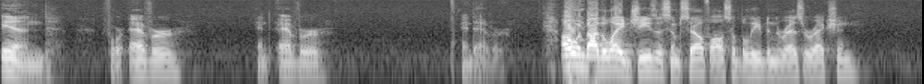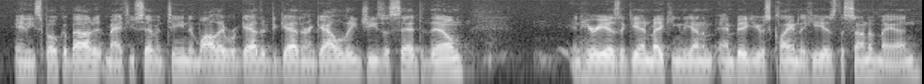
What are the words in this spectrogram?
end forever and ever and ever. Oh, and by the way, Jesus himself also believed in the resurrection, and he spoke about it, Matthew 17. And while they were gathered together in Galilee, Jesus said to them, and here he is again making the unambiguous claim that he is the Son of Man.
